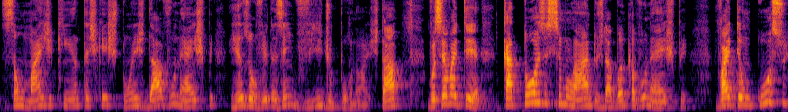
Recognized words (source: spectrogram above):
são mais de 500 questões da VUNESP resolvidas em vídeo por nós, tá? Você vai ter 14 simulados da banca VUNESP, vai ter um curso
